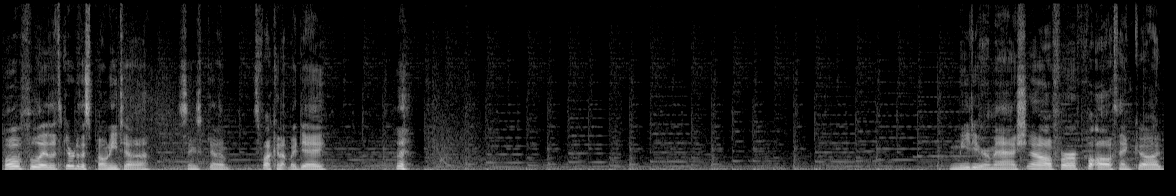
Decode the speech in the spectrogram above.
Hopefully, let's get rid of this Ponyta. This thing's gonna, it's fucking up my day. Meteor Mash. Oh, for oh, thank God.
